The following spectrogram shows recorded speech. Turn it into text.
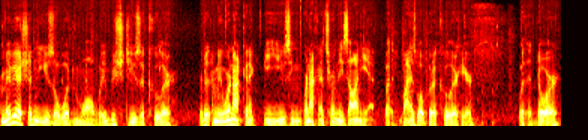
Or maybe I shouldn't use a wooden wall. Maybe we should use a cooler. I mean, we're not going to be using, we're not going to turn these on yet, but might as well put a cooler here with a door.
